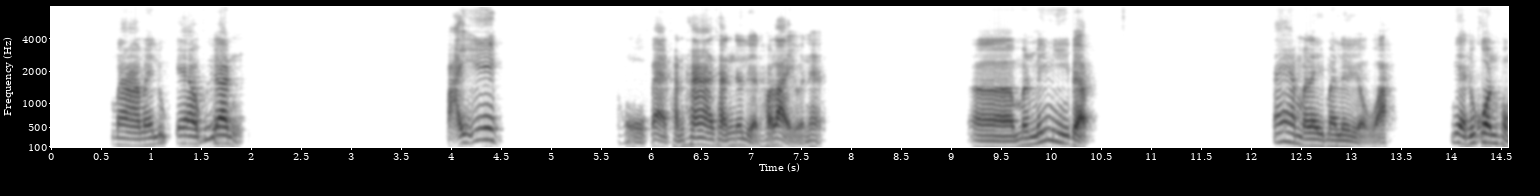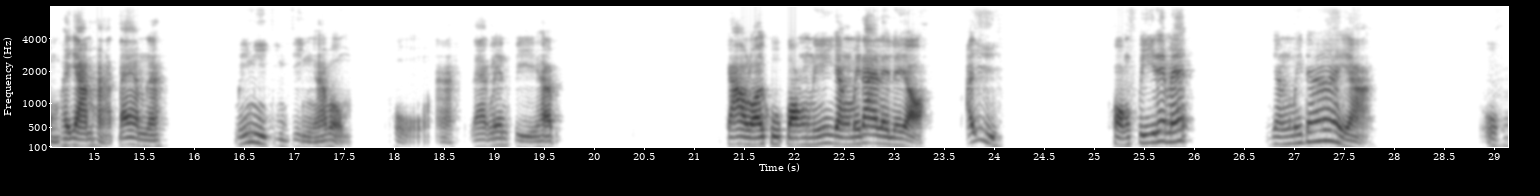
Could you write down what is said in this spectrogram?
ๆ มาไหมลูกแก้วเพื่อน ไปอีก โหแปดพันห้าฉันจะเหลือเท่าไหร่วะเนี่ย เอ่อ มันไม่มีแบบ แต้มอะไรมาเลยเหรอวะ เนี่ยทุกคนผมพยายามหาแต้มนะ ไม่มีจริง ๆ ครับผม โห อะ แลกเล่นฟรีครับ เก้าร้อยคูปองนี้ยังไม่ได้เลยเลยเหรอ ไอของฟรีได้ไหม ยังไม่ได้อะ โอ้โห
